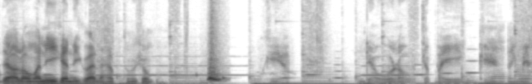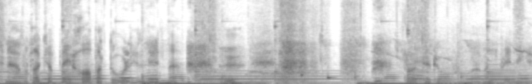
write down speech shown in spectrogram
เดี๋ยวเรามานี่กันดีกว่านะครับท่านผู้ชม โอเคครับ เดี๋ยวเราจะไปแกล้งไอ้แม็กนะเราจะไปเคาะประตูเล่นๆนะ เออ เราจะดูว่ามันเป็นยังไง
